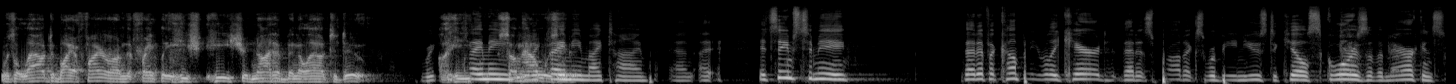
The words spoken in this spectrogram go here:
was allowed to buy a firearm that, frankly, he, sh- he should not have been allowed to do. Uh, reclaiming, reclaiming my time. And I, it seems to me that if a company really cared that its products were being used to kill scores of Americans,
